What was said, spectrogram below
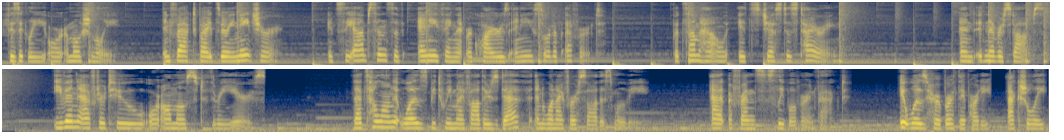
physically or emotionally. In fact, by its very nature, it's the absence of anything that requires any sort of effort. But somehow, it's just as tiring. And it never stops, even after two or almost three years. That's how long it was between my father's death and when I first saw this movie. At a friend's sleepover, in fact. It was her birthday party, actually.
